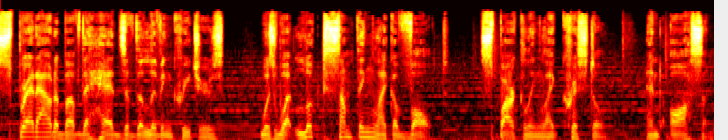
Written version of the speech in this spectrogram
Spread out above the heads of the living creatures was what looked something like a vault, sparkling like crystal, and awesome.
